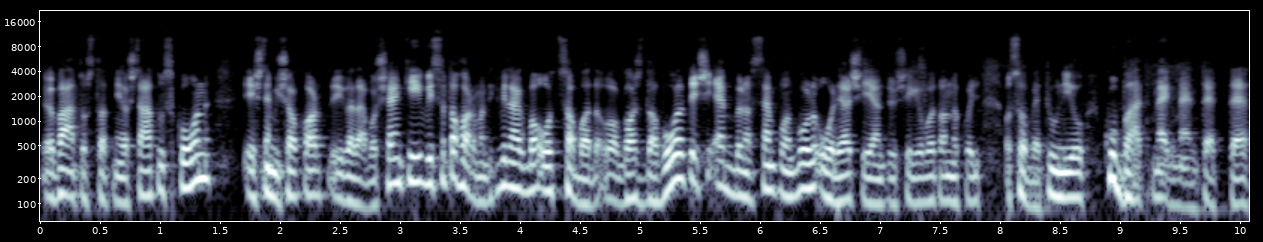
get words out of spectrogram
változtatni a státuszkón, és nem is akart igazából senki, viszont a harmadik világban ott szabad a gazda volt, és ebben a szempontból óriási jelentősége volt annak, hogy a Szovjetunió Kubát megmentette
